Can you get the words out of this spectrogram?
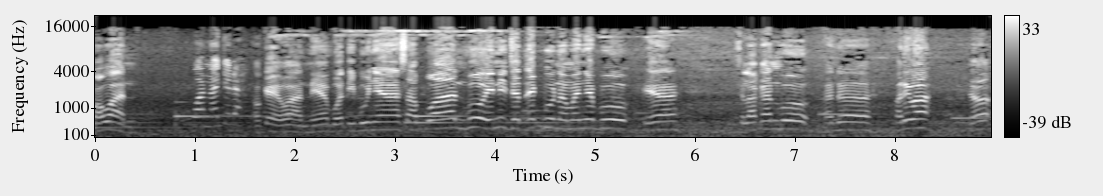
Pawan Wan aja dah. Oke Wan. Ya buat ibunya Sapuan Bu ini jetek bu namanya bu. Ya Silakan bu. Ada Mari pak. Yuk.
